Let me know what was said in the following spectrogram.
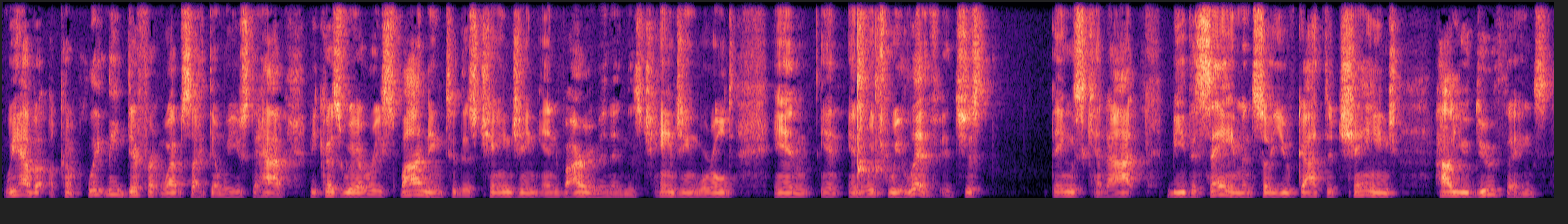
We have a, a, completely different website than we used to have because we are responding to this changing environment and this changing world in, in, in which we live. It's just things cannot be the same. And so you've got to change how you do things.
